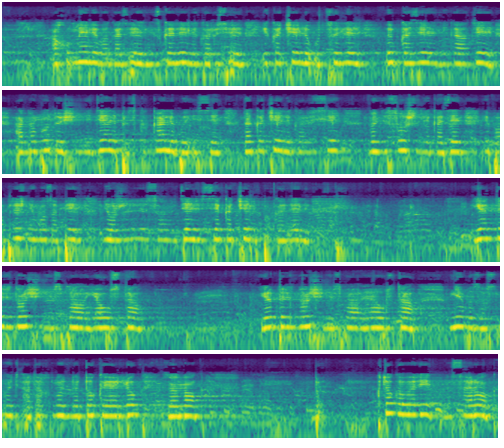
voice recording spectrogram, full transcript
Охумели вы газели, не сгорели карусели, и качели уцелели. Вы б газели не галдели, а на будущей неделе прискакали бы и сели. На качели карусель, но не слушали газель, и по-прежнему запели. Неужели в самом деле все качели погорели? Я три ночи не спал, я устал. Я три ночи не спал, я устал. Мне бы заснуть, отдохнуть, но только я лег за ног. Б- Кто говорит, носорог?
